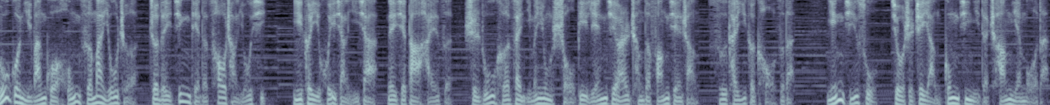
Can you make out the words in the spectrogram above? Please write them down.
如果你玩过《红色漫游者》这类经典的操场游戏，你可以回想一下那些大孩子是如何在你们用手臂连接而成的防线上撕开一个口子的。凝集素就是这样攻击你的肠黏膜的。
